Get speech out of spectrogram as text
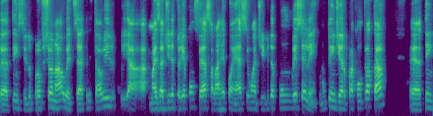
é, tem sido profissional, etc. e tal. E, e a, mas a diretoria confessa lá, reconhece uma dívida com esse elenco. Não tem dinheiro para contratar, é, tem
